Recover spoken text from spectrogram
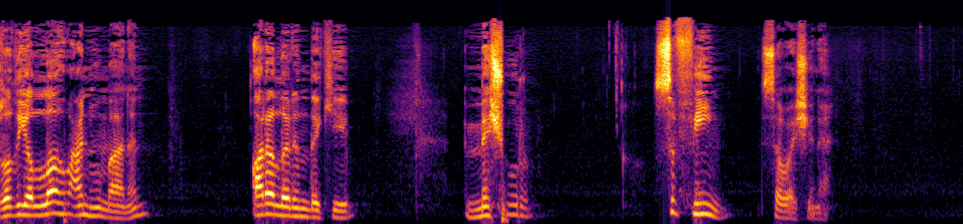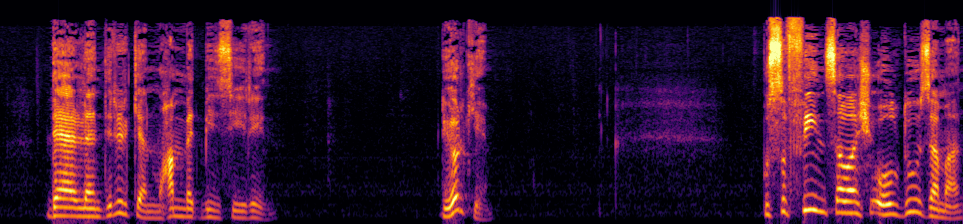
radıyallahu anhumanın aralarındaki meşhur Sıffin savaşını değerlendirirken Muhammed bin Sirin diyor ki bu Sıffin savaşı olduğu zaman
